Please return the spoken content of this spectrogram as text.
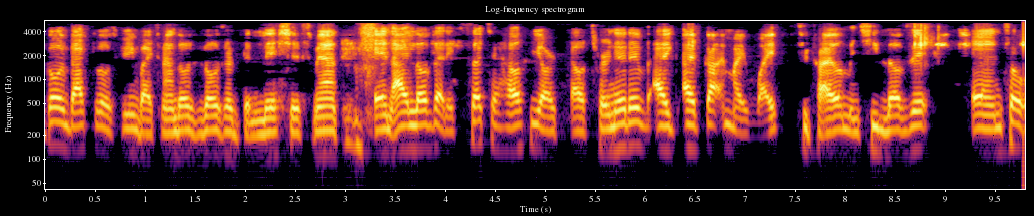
going back to those green bites, man, those those are delicious, man. And I love that it's such a healthy alternative. I I've gotten my wife to try them, and she loves it. And so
